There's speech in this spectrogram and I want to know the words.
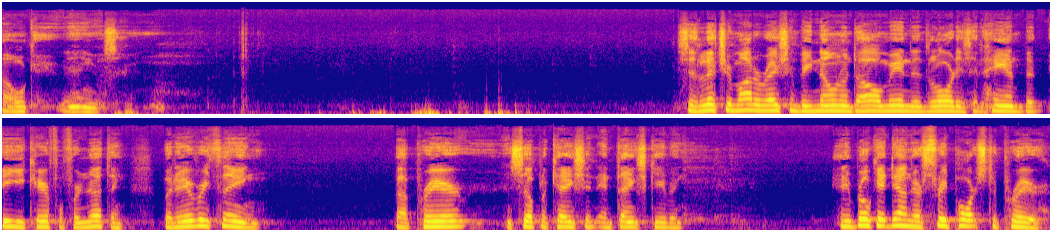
Oh, okay. Hang on a second. It says, Let your moderation be known unto all men that the Lord is at hand, but be ye careful for nothing, but everything by prayer and supplication and thanksgiving. And he broke it down. There's three parts to prayer.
